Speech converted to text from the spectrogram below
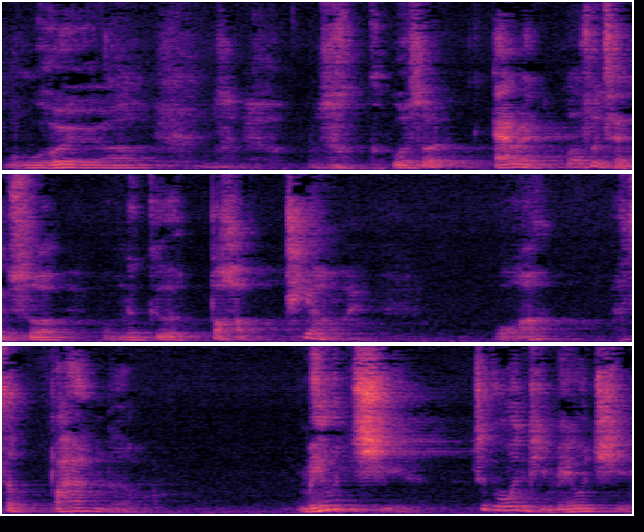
不会啊。我说我说 Aaron，郭富城说我们的歌不好跳哎，我那怎么办呢？没有解这个问题没有解，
